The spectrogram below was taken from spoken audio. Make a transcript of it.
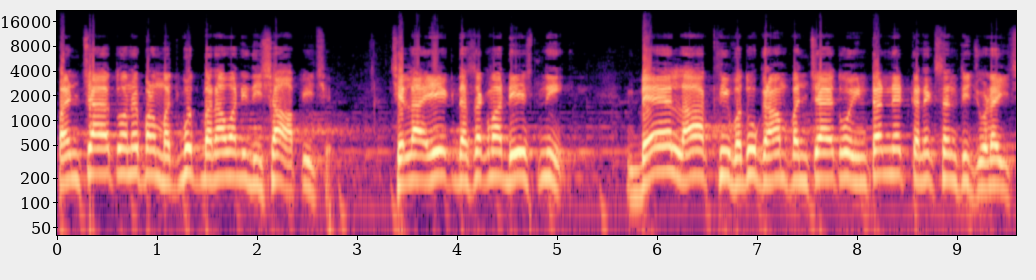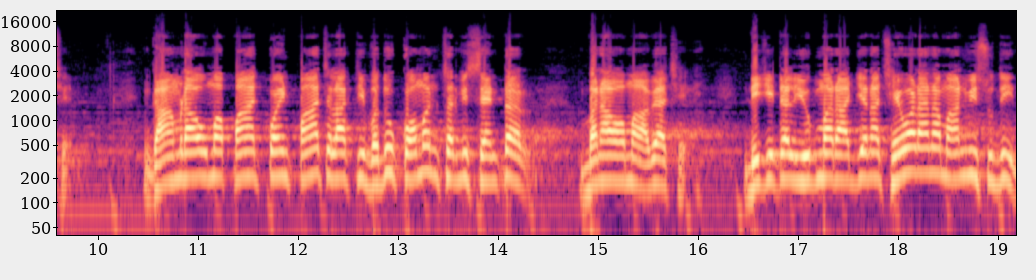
પંચાયતોને પણ મજબૂત બનાવવાની દિશા આપી છે. છેલ્લા એક દશકમાં દેશની બે લાખથી વધુ ગ્રામ પંચાયતો ઇન્ટરનેટ કનેક્શનથી જોડાઈ છે. ગામડાઓમાં પાંચ પોઈન્ટ પાંચ લાખથી વધુ કોમન સર્વિસ સેન્ટર બનાવવામાં આવ્યા છે. ડિજિટલ યુગમાં રાજ્યના છેવાડાના માનવી સુધી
